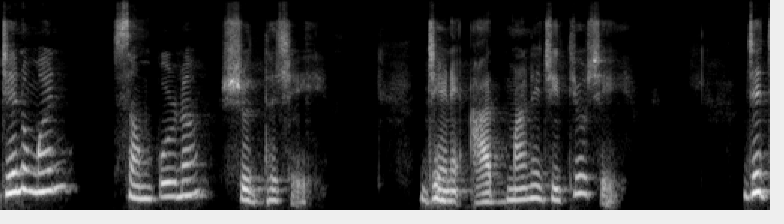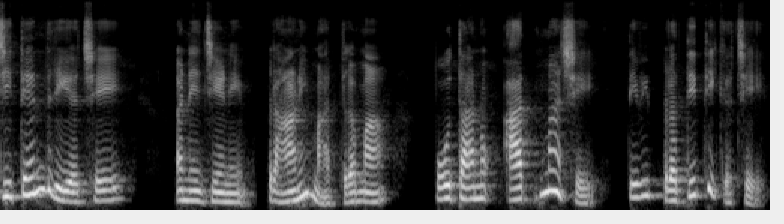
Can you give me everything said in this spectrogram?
જેનું મન સંપૂર્ણ શુદ્ધ છે જેણે આત્માને જીત્યો છે જે જીતેન્દ્રિય છે અને જેણે પ્રાણી માત્રમાં પોતાનો આત્મા છે તેવી પ્રતીતિક છે.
